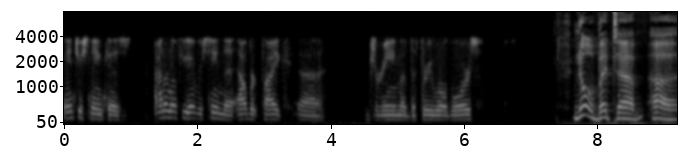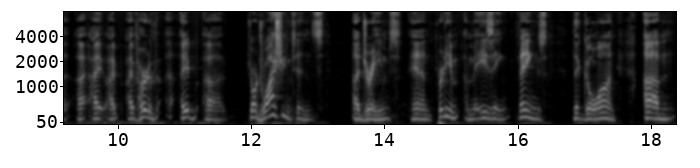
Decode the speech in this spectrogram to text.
interesting because I don't know if you ever seen the Albert Pike uh, dream of the three world wars. No, but uh, uh, I, I, have heard of uh, uh, George Washington's uh, dreams and pretty amazing things that go on. Um,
